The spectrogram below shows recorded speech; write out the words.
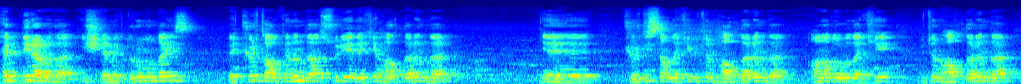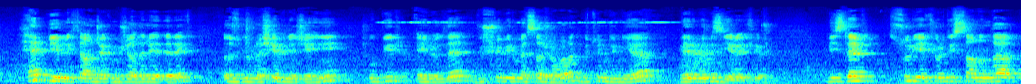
hep bir arada işlemek durumundayız ve Kürt halkının da Suriye'deki halkların da e, Kürdistan'daki bütün halkların da Anadolu'daki bütün halkların da hep birlikte ancak mücadele ederek özgürleşebileceğini bu 1 Eylül'de güçlü bir mesaj olarak bütün dünyaya vermemiz gerekiyor. Bizler Suriye Kürdistan'ında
